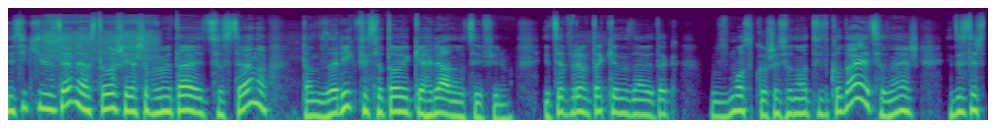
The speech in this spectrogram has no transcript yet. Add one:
не стільки зі сцени, а з того, що я ще пам'ятаю цю сцену там за рік після того, як я глянув цей фільм. І це прям так, я не знаю, так в мозку щось воно от відкладається, знаєш, і ти сидиш,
